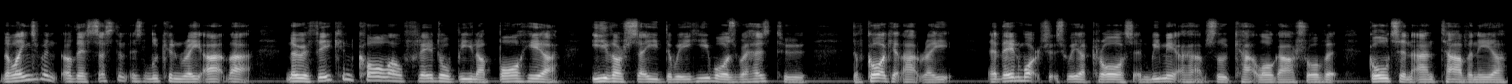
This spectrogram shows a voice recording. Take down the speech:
The linesman or the assistant is looking right at that. Now, if they can call Alfredo being a ball here either side the way he was with his two, they've got to get that right. It then works its way across, and we make an absolute catalogue arse of it. Goldson and Tavernier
